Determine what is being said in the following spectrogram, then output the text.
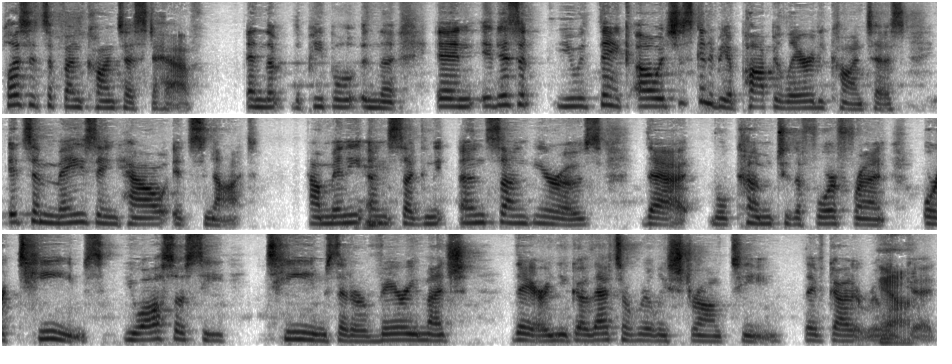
Plus, it's a fun contest to have. And the, the people in the, and it isn't, you would think, oh, it's just going to be a popularity contest. It's amazing how it's not. How many hmm. unsung, unsung heroes that will come to the forefront or teams. You also see teams that are very much there and you go, that's a really strong team. They've got it really yeah. good.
